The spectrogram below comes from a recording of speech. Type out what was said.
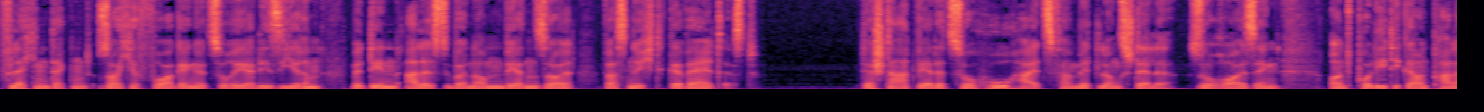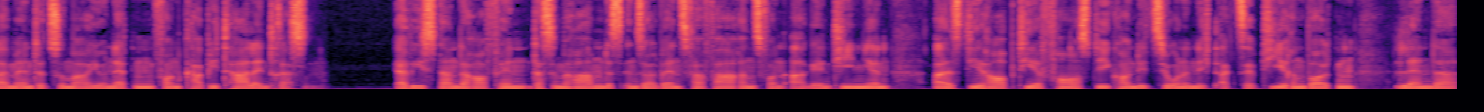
flächendeckend solche Vorgänge zu realisieren, mit denen alles übernommen werden soll, was nicht gewählt ist. Der Staat werde zur Hoheitsvermittlungsstelle, so Reusing, und Politiker und Parlamente zu Marionetten von Kapitalinteressen. Er wies dann darauf hin, dass im Rahmen des Insolvenzverfahrens von Argentinien, als die Raubtierfonds die Konditionen nicht akzeptieren wollten, Länder,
